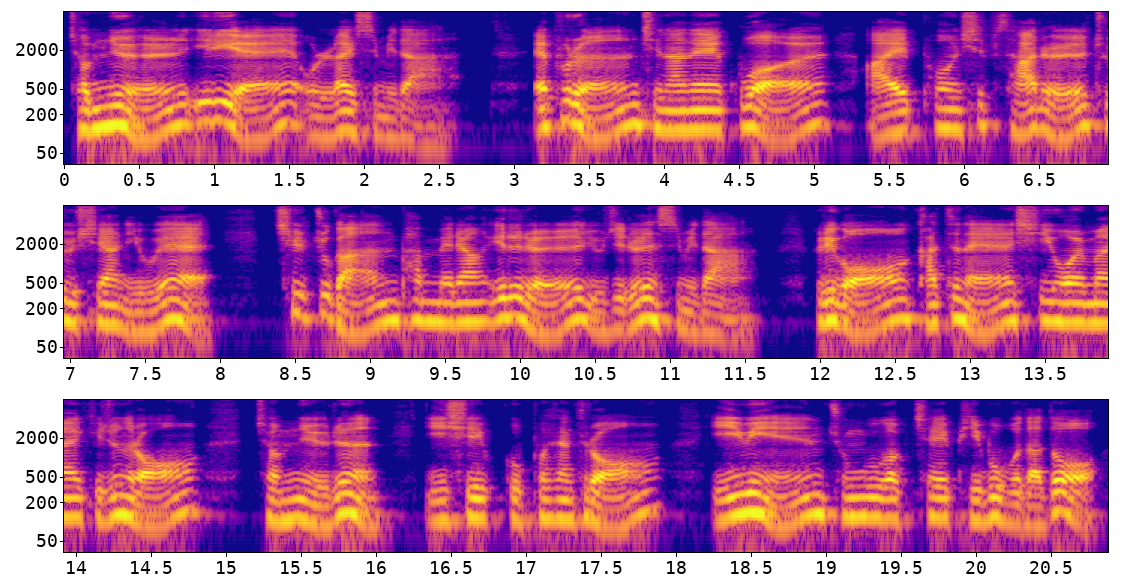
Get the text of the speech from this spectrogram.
점유율 1위에 올라 있습니다. 애플은 지난해 9월 아이폰 14를 출시한 이후에 7주간 판매량 1위를 유지를 했습니다. 그리고 같은 해 10월 말 기준으로 점유율은 29%로 2위인 중국 업체 비보보다도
